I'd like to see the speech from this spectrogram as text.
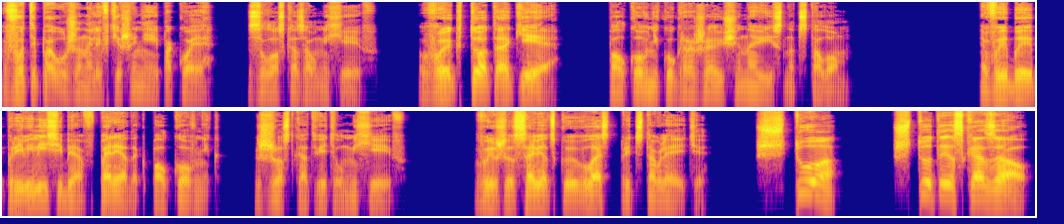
«Вот и поужинали в тишине и покое», — зло сказал Михеев. «Вы кто такие?» Полковник угрожающе навис над столом. «Вы бы привели себя в порядок, полковник», — жестко ответил Михеев. «Вы же советскую власть представляете». «Что? Что ты сказал?»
